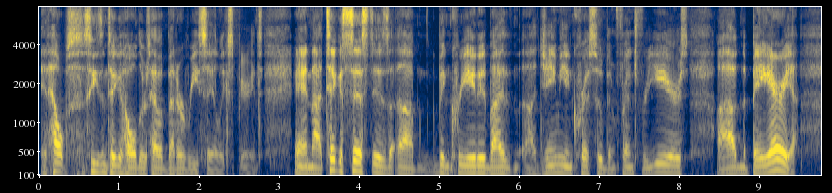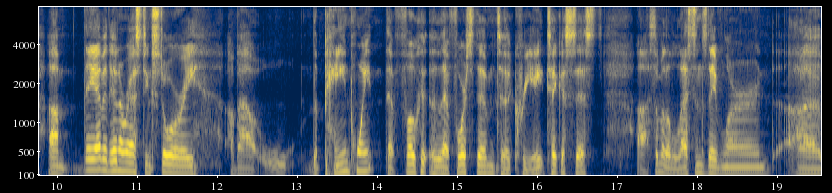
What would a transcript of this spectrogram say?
it helps season ticket holders have a better resale experience. And uh, TiqAssist has uh, been created by uh, Jamie and Chris, who've been friends for years uh, out in the Bay Area. Um, they have an interesting story about the pain point that focus that forced them to create TiqAssist uh, some of the lessons they've learned, uh,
